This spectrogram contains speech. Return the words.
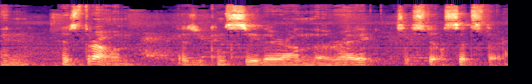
and his throne. As you can see there on the right, it still sits there.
